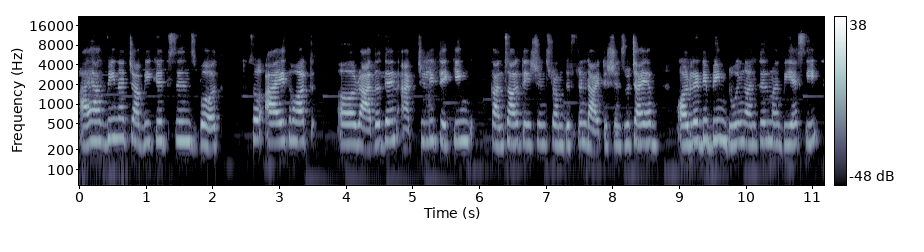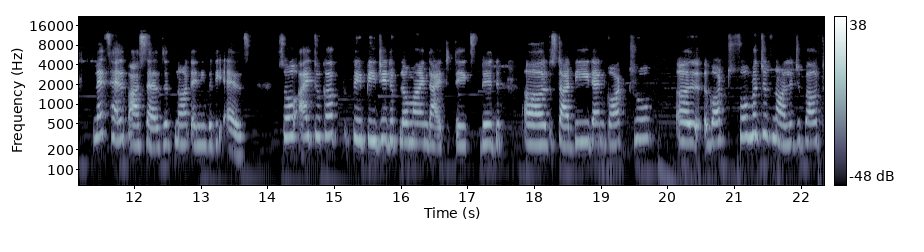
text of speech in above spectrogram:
I have been a chubby kid since birth. So I thought uh, rather than actually taking consultations from different dietitians, which I have already been doing until my BSc. Let's help ourselves, if not anybody else. So I took up PG diploma in dietetics, did uh, studied and got through, uh, got so much of knowledge about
